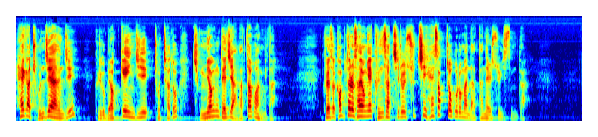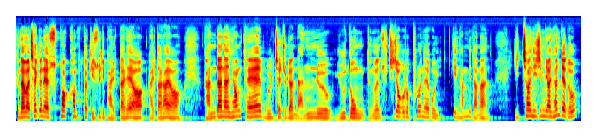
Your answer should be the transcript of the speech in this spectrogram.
해가 존재하는지 그리고 몇 개인지조차도 증명되지 않았다고 합니다. 그래서 컴퓨터를 사용해 근사치를 수치 해석적으로만 나타낼 수 있습니다. 그나마 최근에 슈퍼컴퓨터 기술이 발달해요, 발달하여 간단한 형태의 물체 주변 난류, 유동 등은 수치적으로 풀어내고 있긴 합니다만 2020년 현재도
